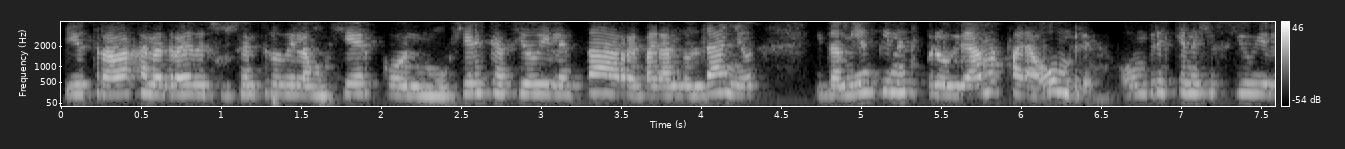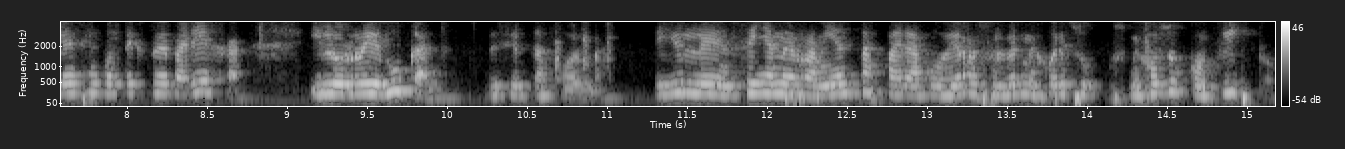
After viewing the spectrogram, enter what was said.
ellos trabajan a través de su centro de la mujer con mujeres que han sido violentadas, reparando el daño, y también tienen programas para hombres, hombres que han ejercido violencia en contexto de pareja, y lo reeducan de cierta forma. Ellos les enseñan herramientas para poder resolver mejor sus, mejor sus conflictos.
